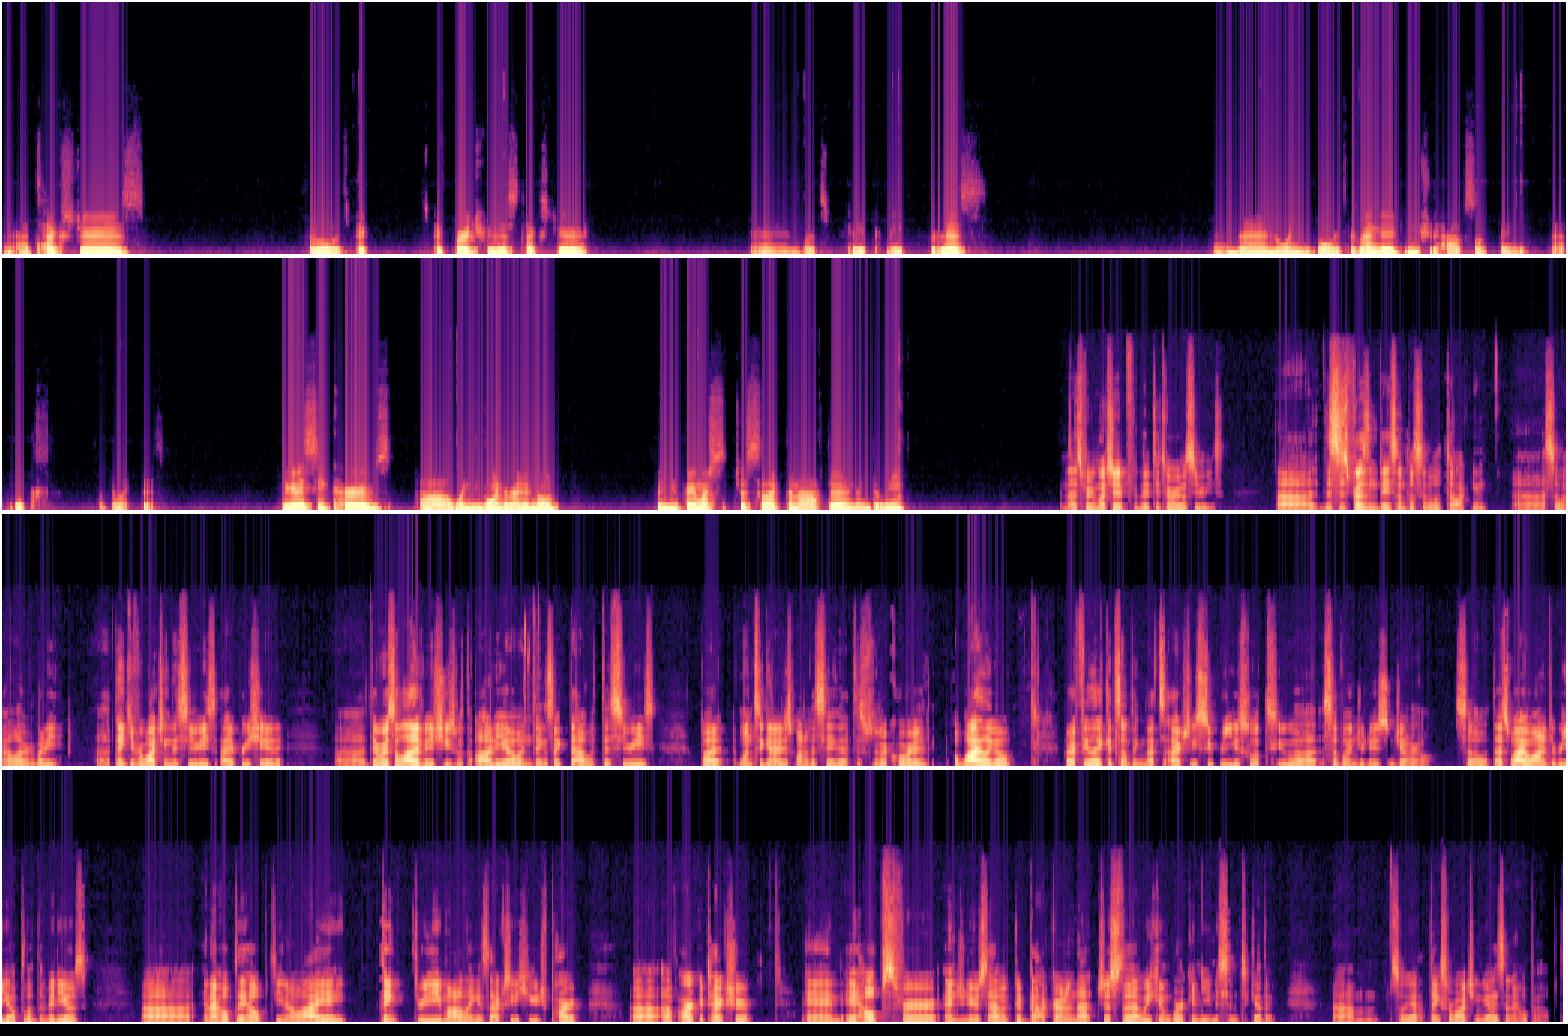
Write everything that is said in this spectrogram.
and add textures. So let's pick let's pick birch for this texture. And let's pick maple for this. And then when you go into rendered, you should have something that looks something like this. You're going to see curves uh, when you go into rendered mode. So you pretty much just select them after and then delete that's pretty much it for the tutorial series. Uh, this is present day simple civil talking. Uh, so hello everybody. Uh, thank you for watching this series. I appreciate it. Uh, there was a lot of issues with audio and things like that with this series, but once again, I just wanted to say that this was recorded a while ago, but I feel like it's something that's actually super useful to uh, civil engineers in general. So that's why I wanted to re-upload the videos, uh, and I hope they helped. You know, I think 3D modeling is actually a huge part of architecture and it helps for engineers to have a good background in that just so that we can work in unison together. Um, so yeah, thanks for watching guys and I hope it helped.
